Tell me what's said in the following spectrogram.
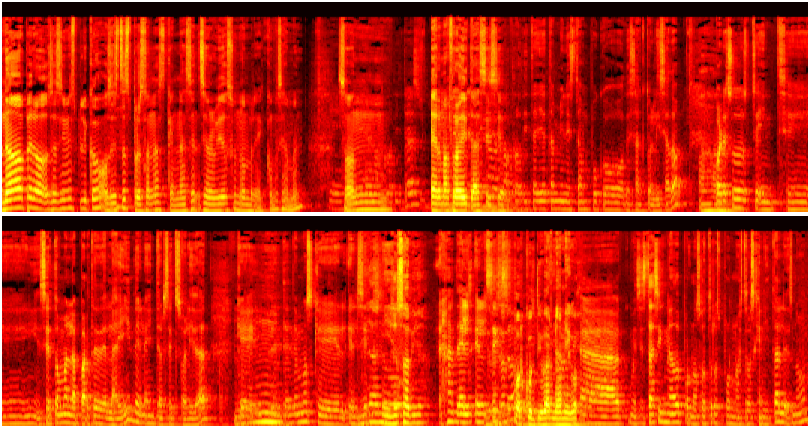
No. pero, o sea, sí me explico. O sea, estas personas que nacen, se me olvidó su nombre. ¿Cómo se llaman? Son hermafroditas. hermafroditas, sí, sí. hermafrodita ya también está un poco desactualizado. Ajá. Por eso se, se, se toma la parte de la I, de la intersexualidad, que Mm. entendemos que el, el Mira, sexo... ni yo sabía. El, sexo por cultivar, mi amigo. ah, pues está asignado por nosotros por nuestros genitales, ¿no?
